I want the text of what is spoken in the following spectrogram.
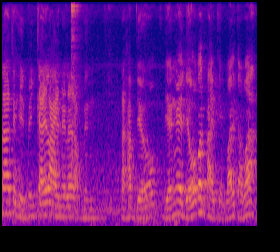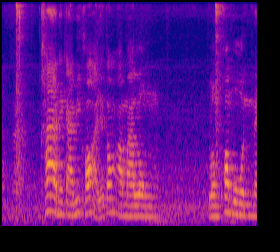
น่าจะเห็นเป็นไกด์ไลน์ในระดับหนึ่งนะครับ เดี๋ยวเดี๋ยวไงเดี๋ยวก็ถ่ายเก็บไว้แต่ว่าค่าในการวิเคราะห์อาจจะต้องเอามาลง ลงข้อมูลใน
